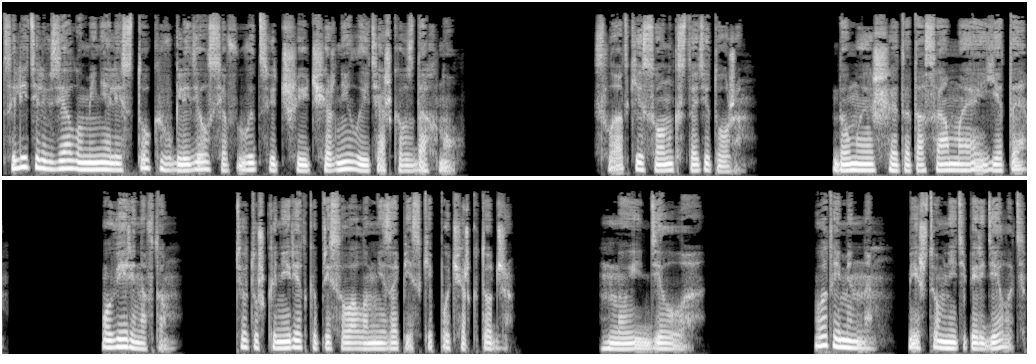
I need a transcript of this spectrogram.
Целитель взял у меня листок, вгляделся в выцветшие чернила и тяжко вздохнул. Сладкий сон, кстати, тоже. Думаешь, это та самая ЕТ? Уверена в том. Тетушка нередко присылала мне записки, почерк тот же. Ну и дела. Вот именно. И что мне теперь делать?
